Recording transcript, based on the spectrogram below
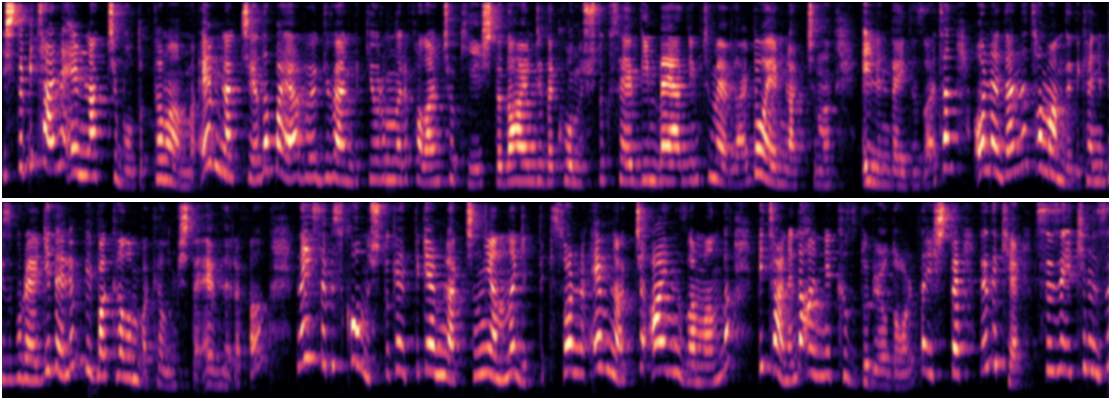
işte bir tane emlakçı bulduk tamam mı? Emlakçıya da bayağı böyle güvendik. Yorumları falan çok iyi. İşte daha önce de konuştuk. Sevdiğim, beğendiğim tüm evler de o emlakçının elindeydi zaten. O nedenle tamam dedik. Hani biz buraya gidelim bir bakalım bakalım işte evlere falan. Neyse biz konuştuk ettik emlakçının yanına gittik. Sonra emlakçı aynı zamanda bir tane de anne kız duruyordu orada. İşte dedi ki sizi ikinizi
